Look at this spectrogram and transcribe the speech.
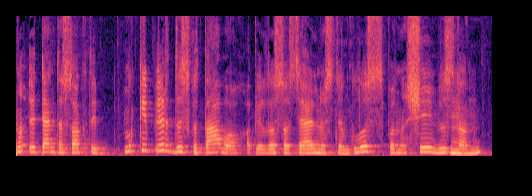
Nu, ir ten tiesiog taip, nu, kaip ir diskutavo apie tos socialinius tinklus, panašiai viską. Mhm.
